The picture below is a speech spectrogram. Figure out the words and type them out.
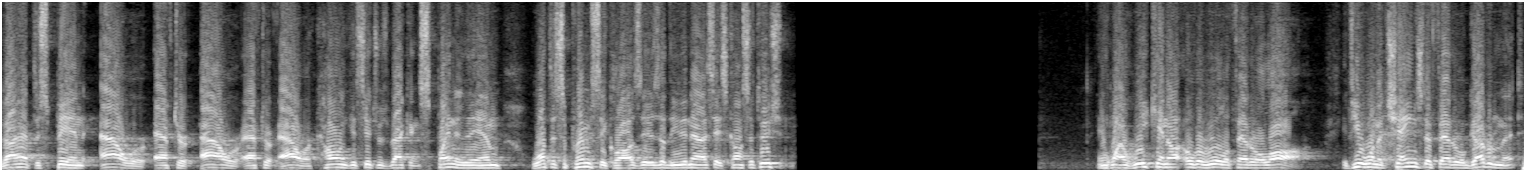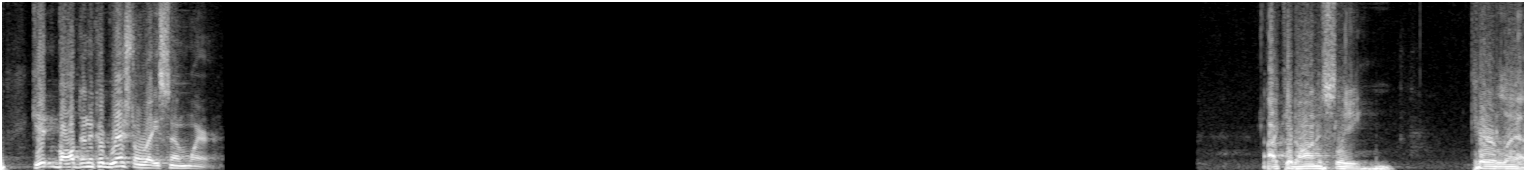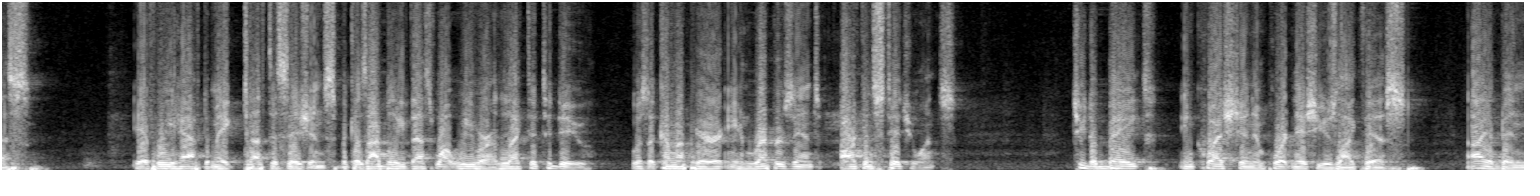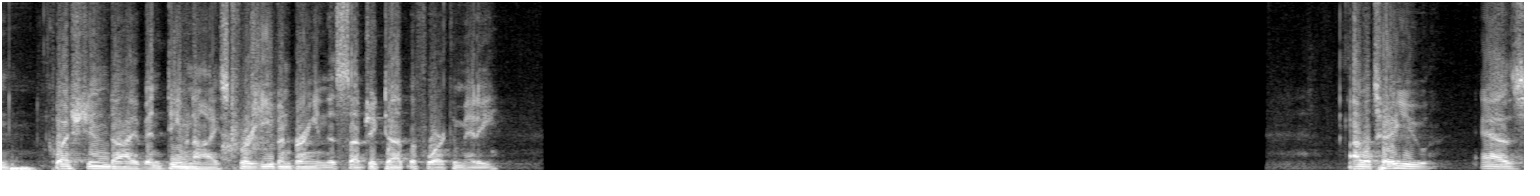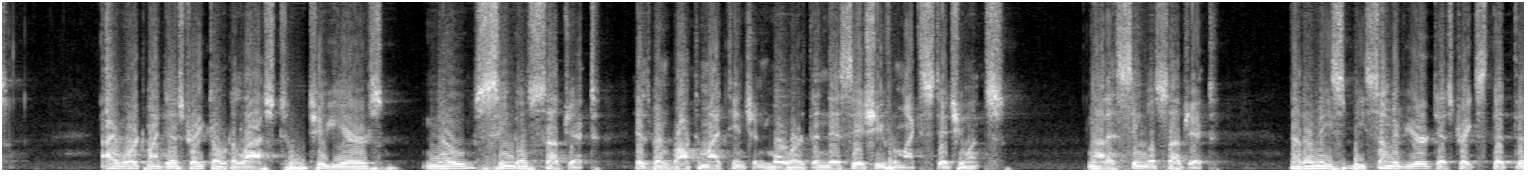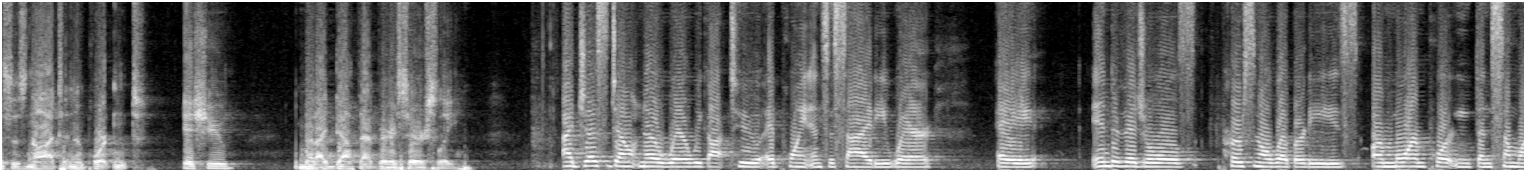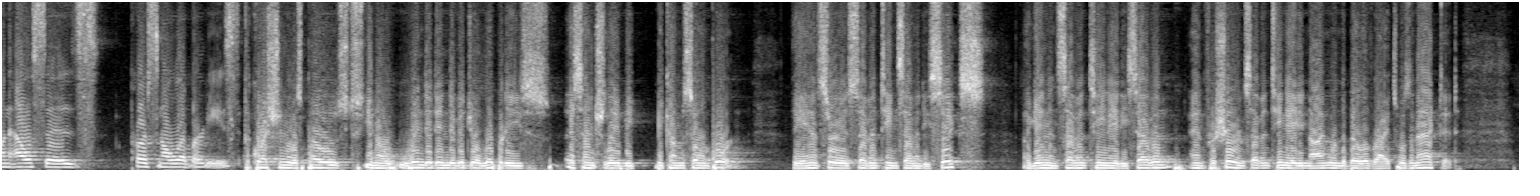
that I have to spend hour after hour after hour calling constituents back and explaining to them what the supremacy clause is of the United States Constitution. And why we cannot overrule a federal law. If you want to change the federal government, get involved in a congressional race somewhere. I could honestly care less if we have to make tough decisions because I believe that's what we were elected to do was to come up here and represent our constituents to debate and question important issues like this. I have been questioned, I have been demonized for even bringing this subject up before a committee. I will tell you, as I worked my district over the last two years, no single subject has been brought to my attention more than this issue from my constituents. Not a single subject. Now, there may be some of your districts that this is not an important issue, but I doubt that very seriously. I just don't know where we got to a point in society where a individual's personal liberties are more important than someone else's personal liberties. The question was posed, you know, when did individual liberties essentially be- become so important? The answer is 1776, again in 1787, and for sure in 1789 when the Bill of Rights was enacted.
